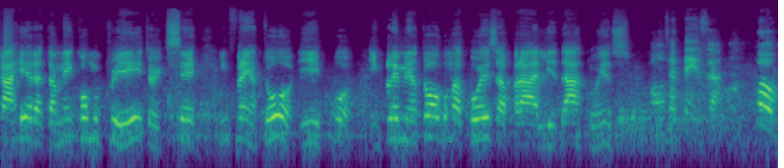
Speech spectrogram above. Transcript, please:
carreira também como creator que você enfrentou e pô, implementou alguma coisa para lidar com isso? Com certeza. Bom,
